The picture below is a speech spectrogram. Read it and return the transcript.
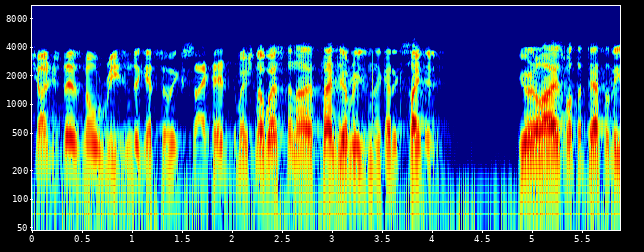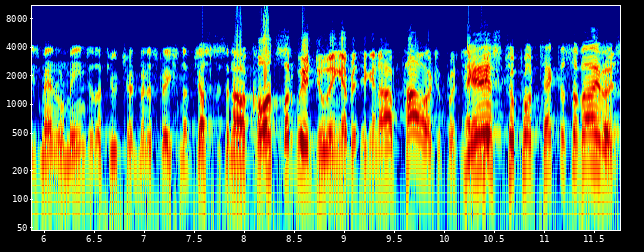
Judge, there's no reason to get so excited. Commissioner Weston, I have plenty of reason to get excited. Do You realize what the death of these men will mean to the future administration of justice in our courts? But we're doing everything in our power to protect yes, it. to protect the survivors.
